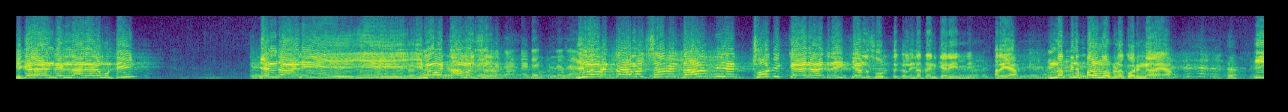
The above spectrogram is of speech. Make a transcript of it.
വികലാംഗൻ നാരായണൻകുട്ടി എന്താണ് ഈ- ഇമവെട്ടാ മത്സരം? ഇമവെട്ടാ മത്സരം എന്താണെന്ന് ഞാൻ ചോദിക്കാൻ ആഗ്രഹിക്കുകയാണ് സുഹൃത്തുക്കളെ. എന്താ തനിക്കറിയില്ലേ? അറിയാം. എന്നാ പിന്നെ പറഞ്ഞു നോക്കണ കൊരങ്ങ. അറിയാം. ഈ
